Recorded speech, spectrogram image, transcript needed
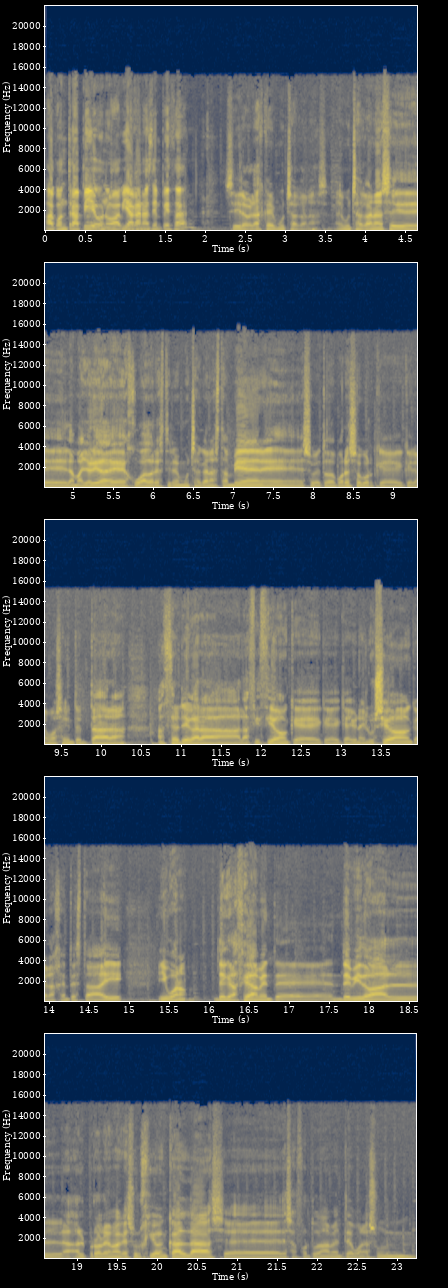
a contrapié o no había ganas de empezar. Sí, la verdad es que hay muchas ganas. Hay muchas ganas. eh, la mayoría de jugadores tienen muchas ganas también, eh, sobre todo por eso, porque queremos intentar hacer llegar a la afición que, hay una ilusión, que la gente está ahí. Y bueno, desgraciadamente, debido al, al problema que surgió en Caldas, eh, desafortunadamente, bueno, es un,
